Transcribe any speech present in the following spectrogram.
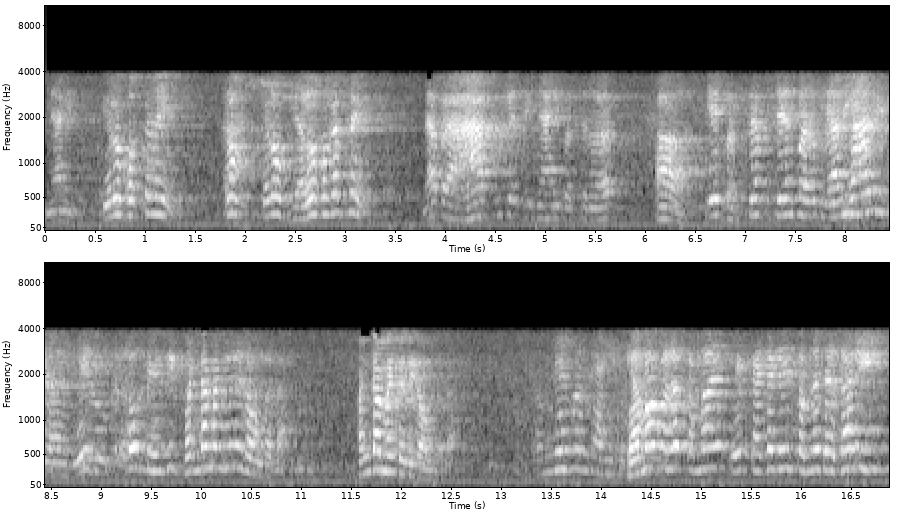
જ્ઞાની પેલો ભક્ત નહીં. પેલો પેલો ઘેરો ભગત નહીં. ના પણ આ શું કે છે જ્ઞાની ભક્ત નો હા. એ ભક્ત છે બેઝિક ફંડામેન્ટલી રોંગ હતા. ફંડામેન્ટલી રોંગ હતા. એમાં બધા તમે એક કેટેગરી તમને બેસાડી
